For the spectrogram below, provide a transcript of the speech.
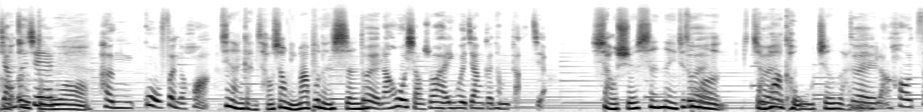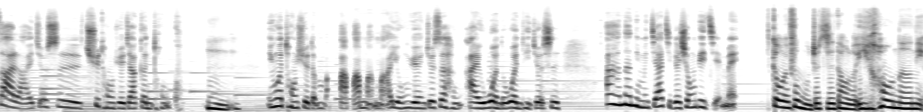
讲这些很过分的话。哦、竟然敢嘲笑你妈不能生？对，然后我小时候还因为这样跟他们打架。小学生呢、欸，就这么讲话口无遮拦、欸。对，然后再来就是去同学家更痛苦。嗯，因为同学的爸爸妈妈永远就是很爱问的问题就是啊，那你们家几个兄弟姐妹？各位父母就知道了，以后呢，你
